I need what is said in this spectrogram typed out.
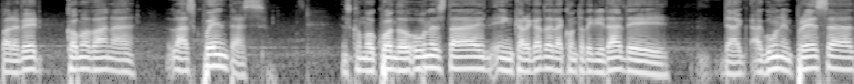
para ver cómo van las cuentas. Es como cuando uno está en- encargado de la contabilidad de, alguna empresa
